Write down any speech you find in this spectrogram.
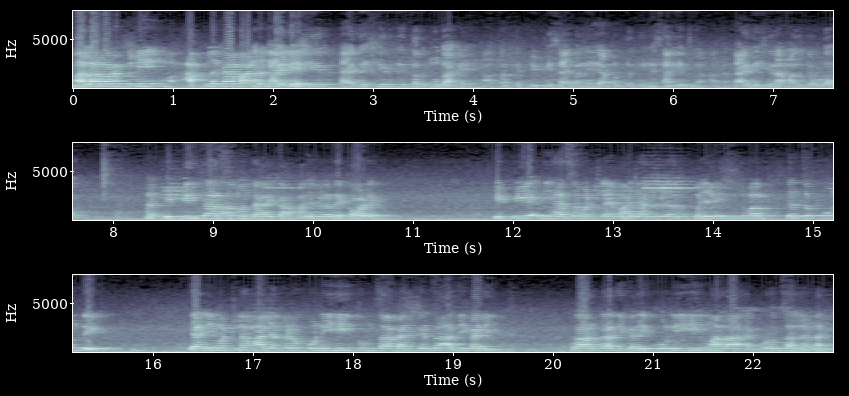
मला बघा तुम्ही आपलं काय भांडण ते. कायदेशीर कायदेशीर जी तरतूद आहे आता ते पीपी साहेबांनी ज्या पद्धतीने सांगितलं आता कायदेशीर आम्हाला तेवढं पिपीचं असं मत आहे का? माझ्याकडे रेकॉर्ड आहे. पिपी मी असं म्हटलंय माझ्याकडं म्हणजे मी तुम्हाला त्यांचं फोन देईल त्यांनी म्हटलं माझ्याकडे कोणीही तुमचा बँकेचा अधिकारी प्रांत अधिकारी कोणीही मला अप्रोच झालं नाही.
